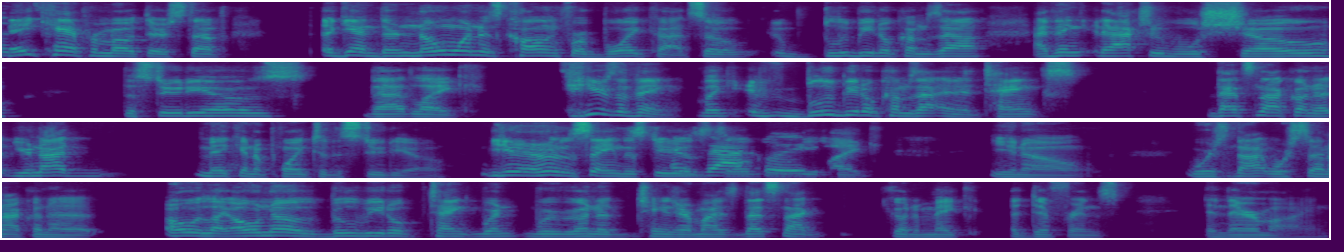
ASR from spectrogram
they can't promote their stuff. Again there no one is calling for a boycott. So if blue beetle comes out i think it actually will show the studios that like here's the thing. Like if blue beetle comes out and it tanks that's not gonna you're not making a point to the studio. You know what i'm saying? The studio's still gonna Exactly. be like you know we're not we're still not gonna oh like oh no blue beetle tank we're, we're gonna change our minds. That's not gonna make a difference in their mind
